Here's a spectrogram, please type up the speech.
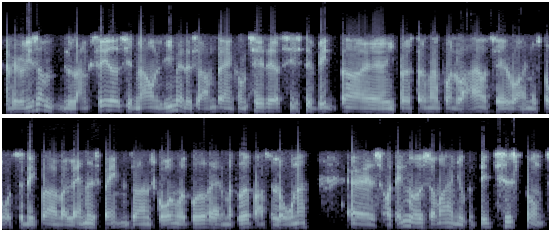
han blev jo ligesom lanceret sit navn lige med det samme, da han kom til der sidste vinter øh, i første omgang på en lejeaftale, hvor han jo stort set ikke var, var landet i Spanien, så han scorede mod både Real Madrid og Barcelona. Øh, så på den måde, så var han jo på det tidspunkt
